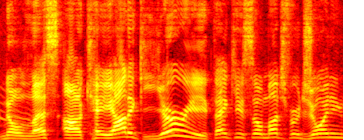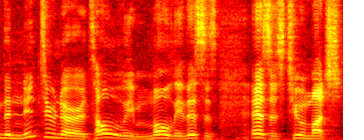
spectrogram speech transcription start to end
no less. Uh, Chaotic Yuri, thank you so much for joining the Nintu Nerds. Holy moly, this is, this is too much,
